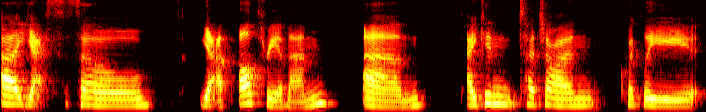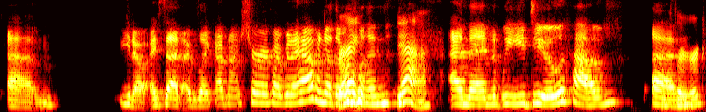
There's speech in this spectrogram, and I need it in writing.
Uh yes. So yeah, all three of them. Um, I can touch on quickly. Um, you know, I said I was like, I'm not sure if I'm going to have another right. one. Yeah, and then we do have um, third,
